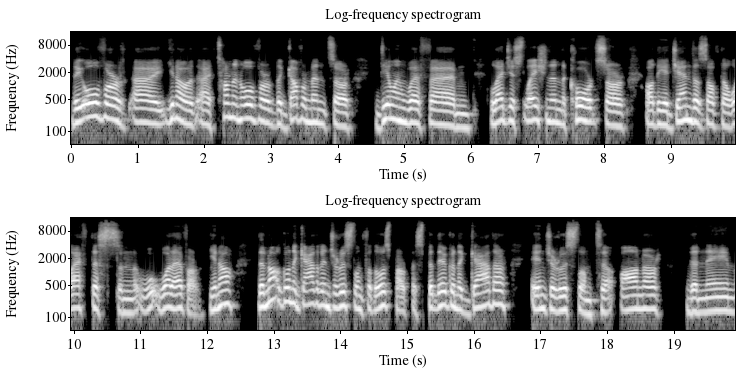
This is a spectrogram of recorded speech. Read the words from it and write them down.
the over, uh, you know, uh, turning over the government or dealing with um, legislation in the courts or or the agendas of the leftists and w- whatever. You know, they're not going to gather in Jerusalem for those purposes, but they're going to gather in Jerusalem to honor the name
